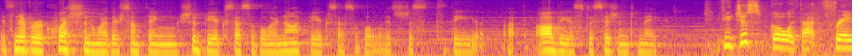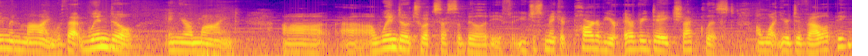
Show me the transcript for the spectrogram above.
It's never a question whether something should be accessible or not be accessible. It's just the uh, obvious decision to make. If you just go with that frame in mind, with that window in your mind, uh, a window to accessibility, if you just make it part of your everyday checklist on what you're developing,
